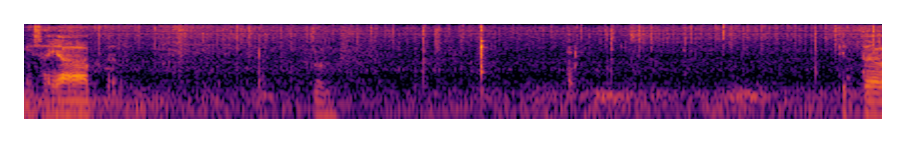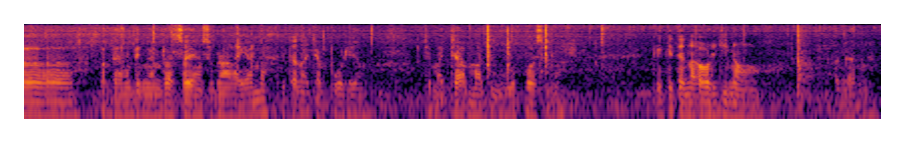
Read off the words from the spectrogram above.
Ini saya hmm. Kita pegang dengan rasa yang sebenar ayam lah. Kita nak campur yang macam-macam madu apa semua. Okay, kita nak original panggangan.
